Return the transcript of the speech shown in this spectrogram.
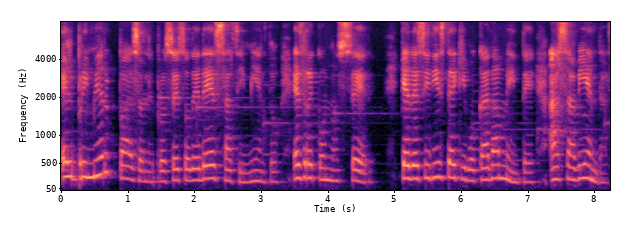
el primer paso en el proceso de deshacimiento es reconocer que decidiste equivocadamente a sabiendas,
